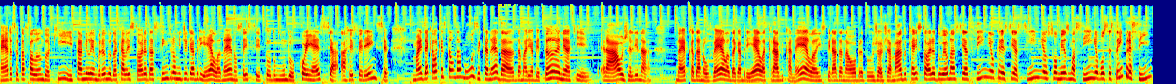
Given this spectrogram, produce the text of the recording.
Era, você está falando aqui e está me lembrando daquela história da síndrome de Gabriela, né? Não sei se todo mundo conhece a, a referência, mas é aquela questão da música, né? Da, da Maria Bethânia, que era auge ali na, na época da novela da Gabriela, Cravo e Canela, inspirada na obra do Jorge Amado, que é a história do eu nasci assim, eu cresci assim, eu sou mesmo assim, eu vou ser sempre assim,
